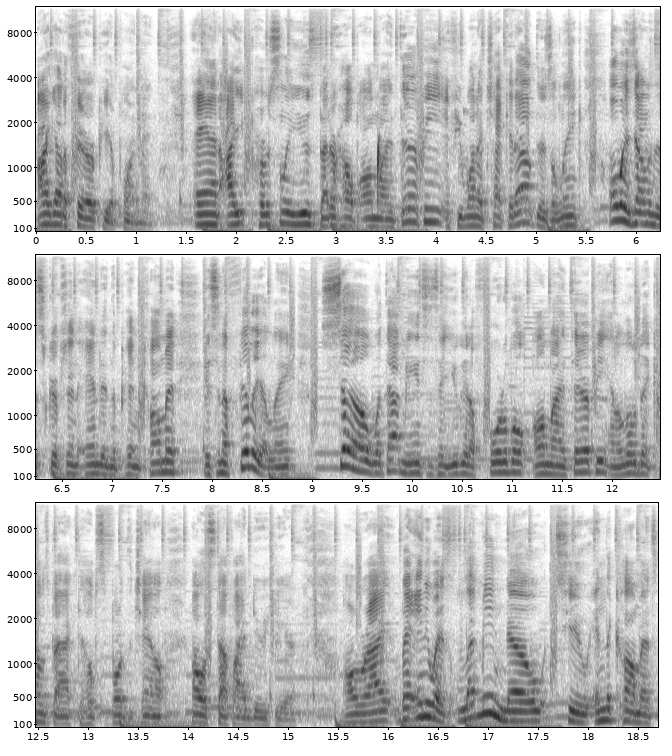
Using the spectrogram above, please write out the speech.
I got a therapy appointment. And I personally use BetterHelp Online Therapy. If you wanna check it out, there's a link always down in the description and in the pinned comment. It's an affiliate link. So what that means is that you get affordable online therapy and a little bit comes back to help support the channel, all the stuff I do here. All right, but anyways, let me know too in the comments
